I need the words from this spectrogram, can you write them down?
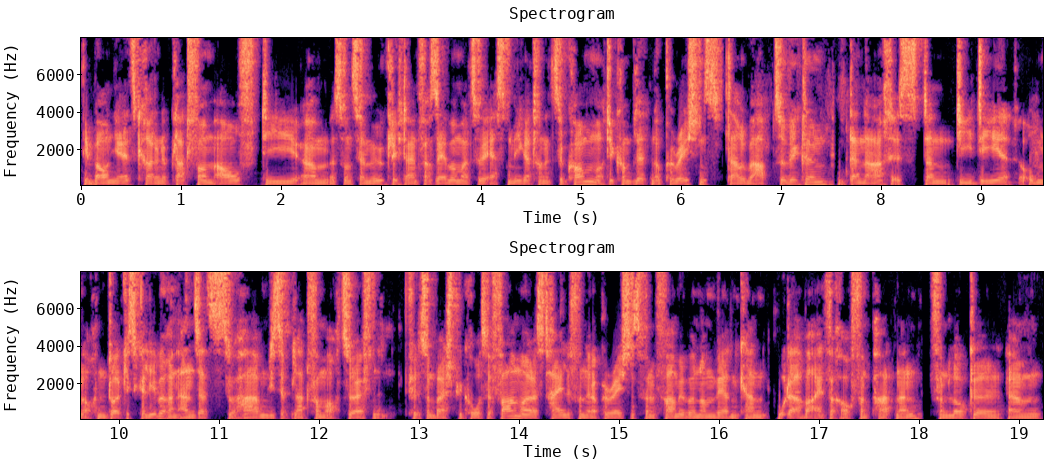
Wir bauen ja jetzt gerade eine Plattform auf, die ähm, es uns ermöglicht, einfach selber mal zur ersten Megatonne zu kommen, auch die kompletten Operations darüber abzuwickeln. Danach ist dann die Idee, um auch einen deutlich skalierbaren Ansatz zu haben, diese Plattform auch zu öffnen. Für zum Beispiel große Pharma, dass Teile von den Operations von Pharma übernommen werden kann oder aber einfach auch von Partnern, von Local ähm,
